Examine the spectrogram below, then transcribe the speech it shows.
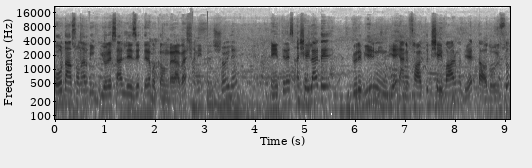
Oradan sonra bir yöresel lezzetlere bakalım beraber. Hani şöyle enteresan şeyler de görebilir miyim diye yani farklı bir şey var mı diye daha doğrusu.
